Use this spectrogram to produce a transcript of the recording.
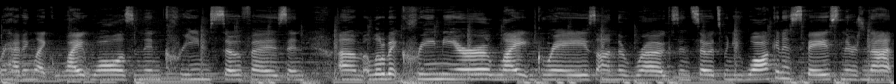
we're having like white walls and then cream sofas and um, a little bit creamier light grays on the rugs. And so it's when you walk in a space and there's not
